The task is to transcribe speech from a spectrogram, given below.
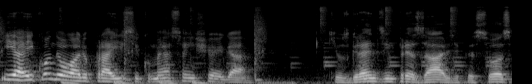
E aí, quando eu olho para isso e começo a enxergar que os grandes empresários e pessoas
